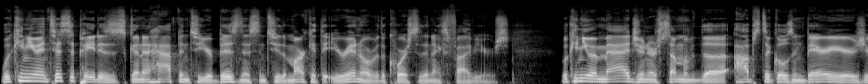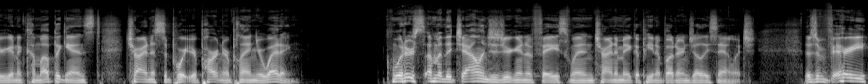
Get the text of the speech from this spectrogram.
What can you anticipate is going to happen to your business and to the market that you're in over the course of the next five years? What can you imagine are some of the obstacles and barriers you're going to come up against trying to support your partner plan your wedding? What are some of the challenges you're going to face when trying to make a peanut butter and jelly sandwich? There's a very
